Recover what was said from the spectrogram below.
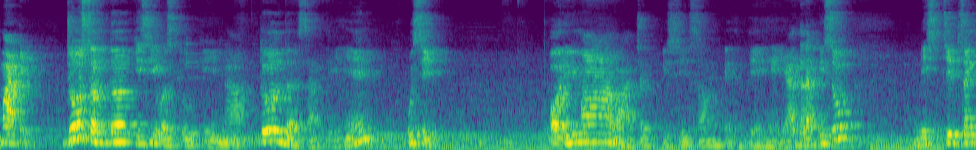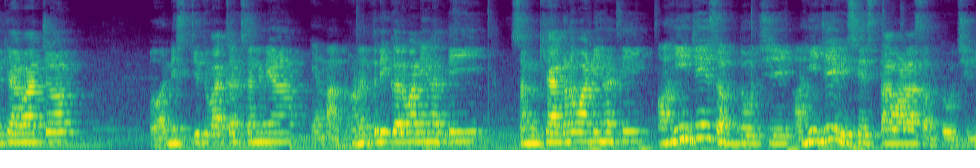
માટે जो शब्द किसी वस्तु की नाप तोल दर्शाते हैं उसे परिमाणवाचक विशेषण कहते हैं याद રાખીશું નિશ્ચિત સંખ્યાવાચક અનિશ્ચિત વાચક સંજ્ઞા એમાં ગણતરી કરવાની હતી સંખ્યા ગણવાની હતી અહીં જે શબ્દો છે અહીં જે વિશેષતાવાળા શબ્દો છે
